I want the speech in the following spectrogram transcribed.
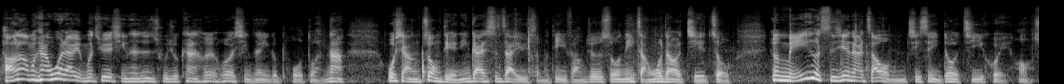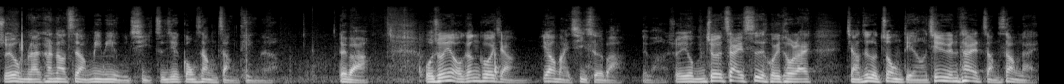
好，那我们看未来有没有机会形成日出，就看会会形成一个波段。那我想重点应该是在于什么地方？就是说你掌握到节奏，就每一个时间来找我们，其实你都有机会哦。所以我们来看到这样秘密武器直接攻上涨停了，对吧？我昨天有跟各位讲要买汽车吧，对吧？所以我们就再次回头来讲这个重点哦。今天元泰涨上来，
